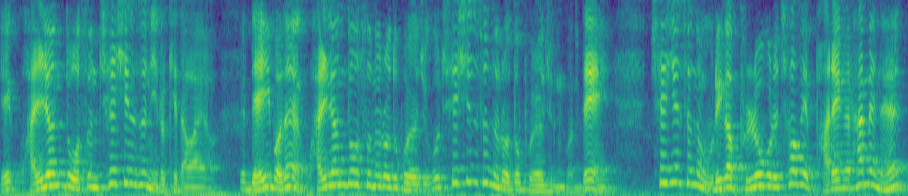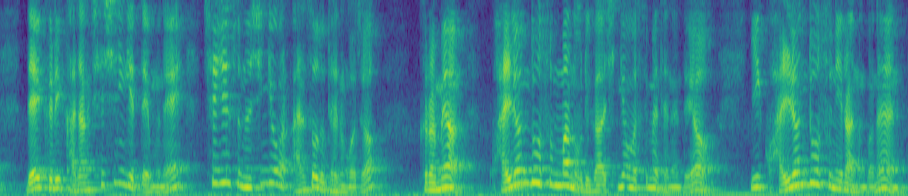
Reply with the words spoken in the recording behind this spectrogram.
이 관련도 순, 최신 순 이렇게 나와요. 네이버는 관련도 순으로도 보여주고 최신 순으로도 보여주는 건데 최신 순은 우리가 블로그를 처음에 발행을 하면은 내 글이 가장 최신이기 때문에 최신 순은 신경을 안 써도 되는 거죠. 그러면 관련도 순만 우리가 신경을 쓰면 되는데요. 이 관련도 순이라는 거는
